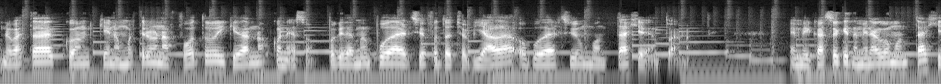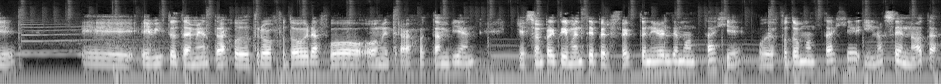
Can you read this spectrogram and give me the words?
No basta con que nos muestren una foto y quedarnos con eso, porque también pudo haber sido photoshopeada o pudo haber sido un montaje eventualmente. En mi caso, que también hago montaje, eh, he visto también trabajo de otros fotógrafos o mis trabajos también, que son prácticamente perfecto a nivel de montaje o de fotomontaje y no se nota,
